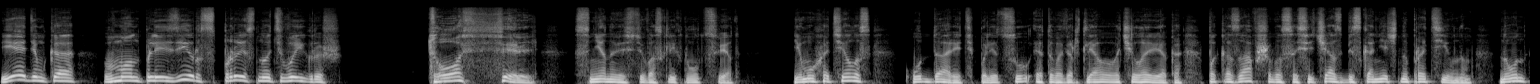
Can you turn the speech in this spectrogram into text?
Едем-ка в Монплезир спрыснуть выигрыш». «Тофель!» — с ненавистью воскликнул Цвет. Ему хотелось ударить по лицу этого вертлявого человека, показавшегося сейчас бесконечно противным, но он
